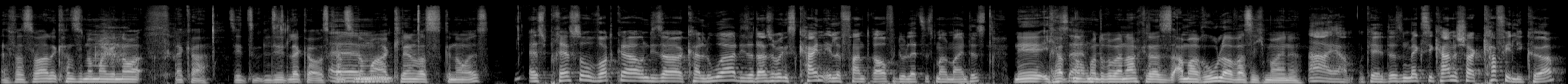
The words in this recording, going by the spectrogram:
was war, kannst du nochmal genau, lecker, sieht, sieht lecker aus. Kannst du Ähm, nochmal erklären, was es genau ist? Espresso, Wodka und dieser Kalua. Dieser, da ist übrigens kein Elefant drauf, wie du letztes Mal meintest. Nee, ich habe ein- nochmal drüber nachgedacht, das ist Amarula, was ich meine. Ah ja, okay. Das ist ein mexikanischer Kaffeelikör.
